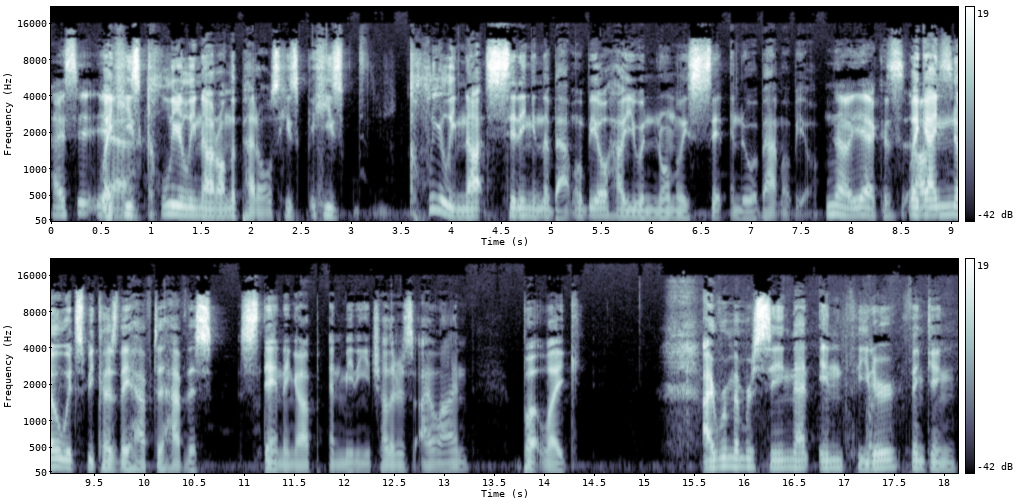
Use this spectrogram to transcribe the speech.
I see. Like yeah. he's clearly not on the pedals. He's he's clearly not sitting in the Batmobile how you would normally sit into a Batmobile. no, yeah, because Like I know it's because they have to have this standing up and meeting each other's eye line, but like I remember seeing that in theater thinking,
